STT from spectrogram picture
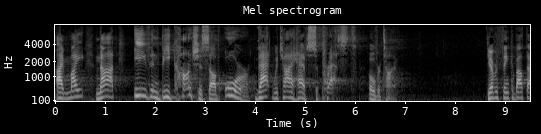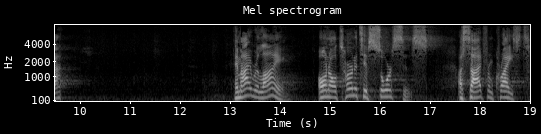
I might not even be conscious of or that which I have suppressed over time. Do you ever think about that? Am I relying on alternative sources aside from Christ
